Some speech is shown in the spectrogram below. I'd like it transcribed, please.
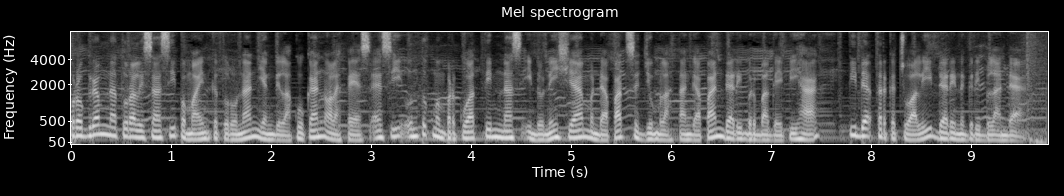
program naturalisasi pemain keturunan yang dilakukan oleh PSSI untuk memperkuat timnas Indonesia mendapat sejumlah tanggapan dari berbagai pihak, tidak terkecuali dari negeri Belanda.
